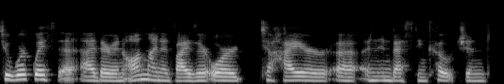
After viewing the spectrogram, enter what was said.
to work with uh, either an online advisor or to hire uh, an investing coach. And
